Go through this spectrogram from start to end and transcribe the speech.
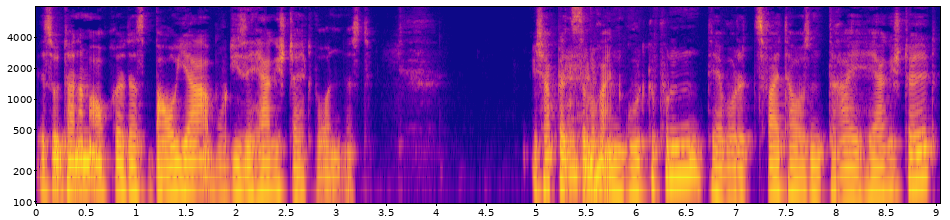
ist unter anderem auch äh, das Baujahr, wo diese hergestellt worden ist. Ich habe letzte mhm. Woche einen Gut gefunden, der wurde 2003 hergestellt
